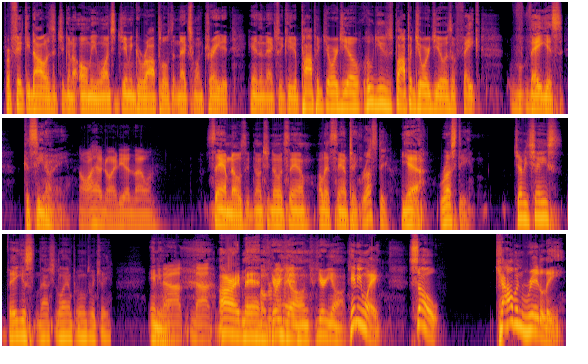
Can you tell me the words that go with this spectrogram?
For fifty dollars that you're going to owe me once Jimmy Garoppolo's the next one traded here in the next week. Either Papa Giorgio. Who used Papa Giorgio as a fake Vegas casino name? Oh, I have no idea on that one. Sam knows it. Don't you know it, Sam? I'll let Sam take. Rusty. Yeah, Rusty. Chevy Chase, Vegas National Lampoon's Vacation. Anyway. Nah, nah. All right, man. Over You're young. You're young. Anyway, so Calvin Ridley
